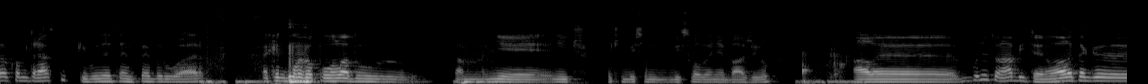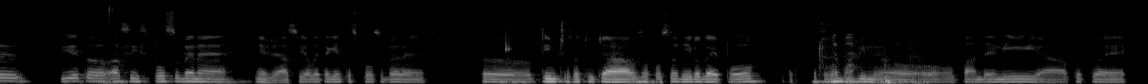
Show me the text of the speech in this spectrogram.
celkom drasticky bude ten február. A keď z môjho pohľadu tam nie je nič, o čo by som vyslovene bažil. Ale bude to nabité, no ale tak e, je to asi spôsobené, nie že asi, ale tak je to spôsobené uh, tým, čo sa tu ťahá za posledný rok aj pol, ak sa teda bavíme o, o pandémii a toto je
